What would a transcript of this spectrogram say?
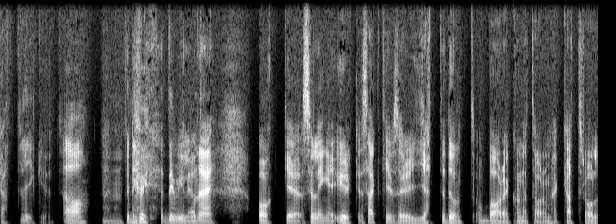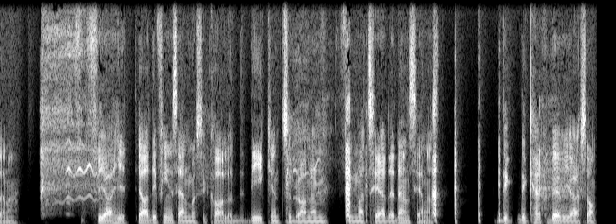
Kattlik ut. Ja, Mm. för det, det vill jag inte. Nej. Och eh, så länge jag är yrkesaktiv så är det jättedumt att bara kunna ta de här kattrollerna. För jag hit, ja, det finns en musikal och det, det gick ju inte så bra när de filmatiserade den senast. Det, det kanske behöver göras om.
